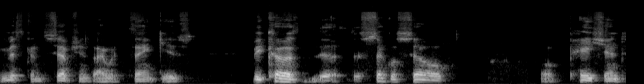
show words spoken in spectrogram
misconceptions I would think is because the, the sickle cell or patient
